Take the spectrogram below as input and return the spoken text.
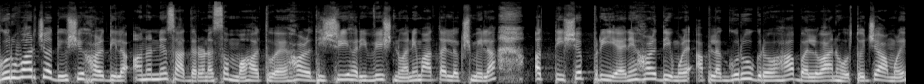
गुरुवारच्या दिवशी हळदीला अनन्यसाधारण असं महत्त्व आहे. हळदी ही श्री हरी विष्णू आणि माता लक्ष्मीला अतिशय प्रिय आहे आणि हळदीमुळे आपला गुरुग्रह हा बलवान होतो. ज्यामुळे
